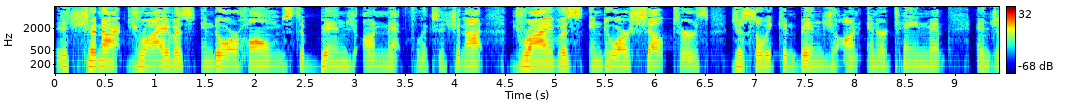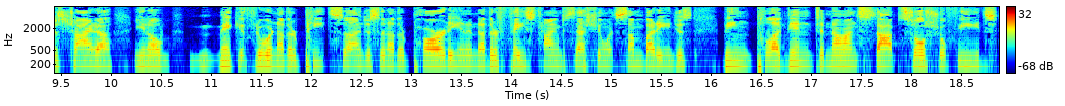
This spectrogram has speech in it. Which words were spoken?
It should not drive us into our homes to binge on Netflix. It should not drive us into our shelters just so we can binge on entertainment and just try to, you know, make it through another pizza and just another party and another FaceTime session with somebody and just being plugged into nonstop social feeds.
